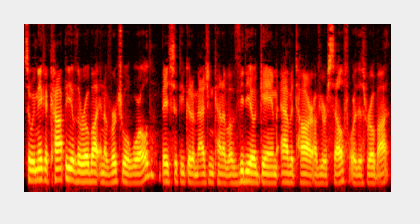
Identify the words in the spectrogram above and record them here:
So we make a copy of the robot in a virtual world. Basically, you could imagine kind of a video game avatar of yourself or this robot.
